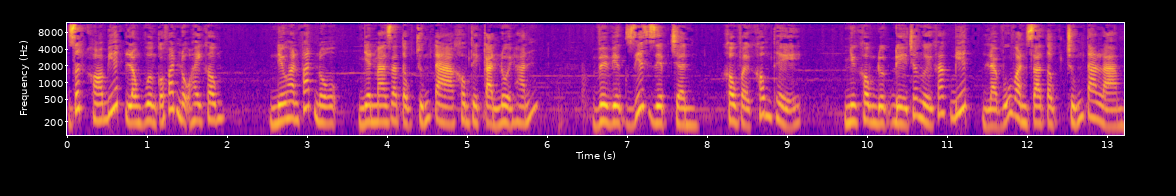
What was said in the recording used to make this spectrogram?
Rất khó biết Long Vương có phát nộ hay không. Nếu hắn phát nộ, nhân ma gia tộc chúng ta không thể cản nổi hắn. Về việc giết Diệp Trần, không phải không thể, nhưng không được để cho người khác biết là Vũ Văn gia tộc chúng ta làm.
